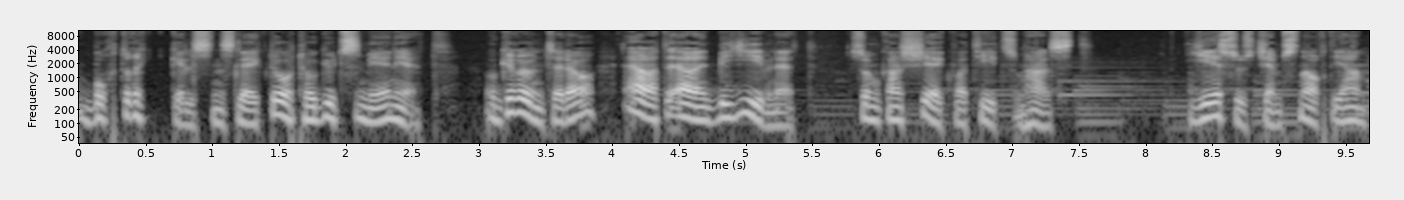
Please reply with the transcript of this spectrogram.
bortrykkelsen slik da av Guds menighet, og grunnen til det er at det er en begivenhet som kan skje hva tid som helst. Jesus kjem snart igjen.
